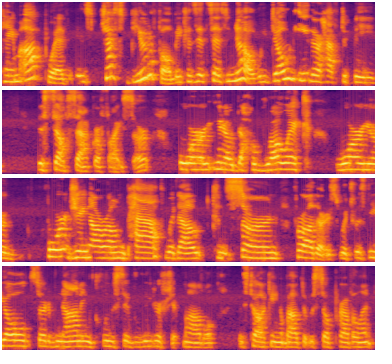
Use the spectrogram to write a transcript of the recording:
came up with, is just beautiful because it says, no, we don't either have to be the self-sacrificer or you know the heroic warrior forging our own path without concern for others which was the old sort of non-inclusive leadership model I was talking about that was so prevalent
